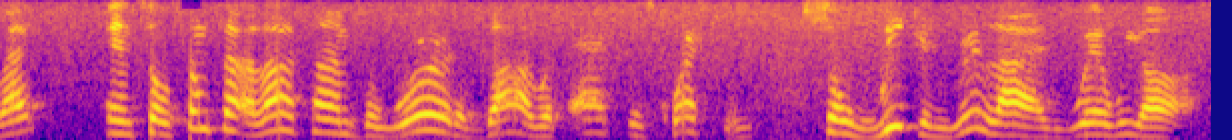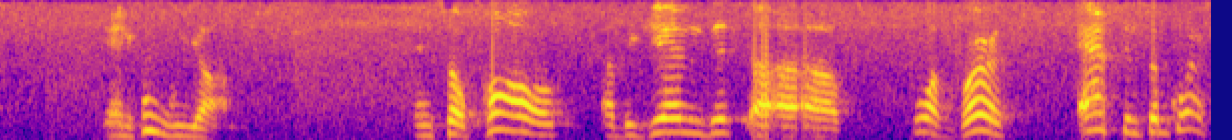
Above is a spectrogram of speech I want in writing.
right? And so sometimes, a lot of times the word of God would ask this question so we can realize where we are and who we are. And so Paul uh, began this uh, uh, uh fourth verse asking some questions.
